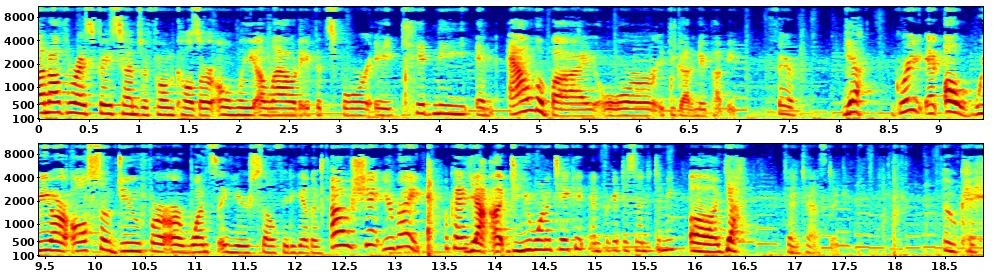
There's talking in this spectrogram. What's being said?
unauthorized FaceTimes or phone calls are only allowed if it's for a kidney, an alibi, or if you got a new puppy. Fair. Yeah, great. And oh, we are also due for our once a year selfie together. Oh shit, you're right. Okay. Yeah, uh, do you want to take it and forget to send it to me? Uh, yeah. Fantastic. Okay.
